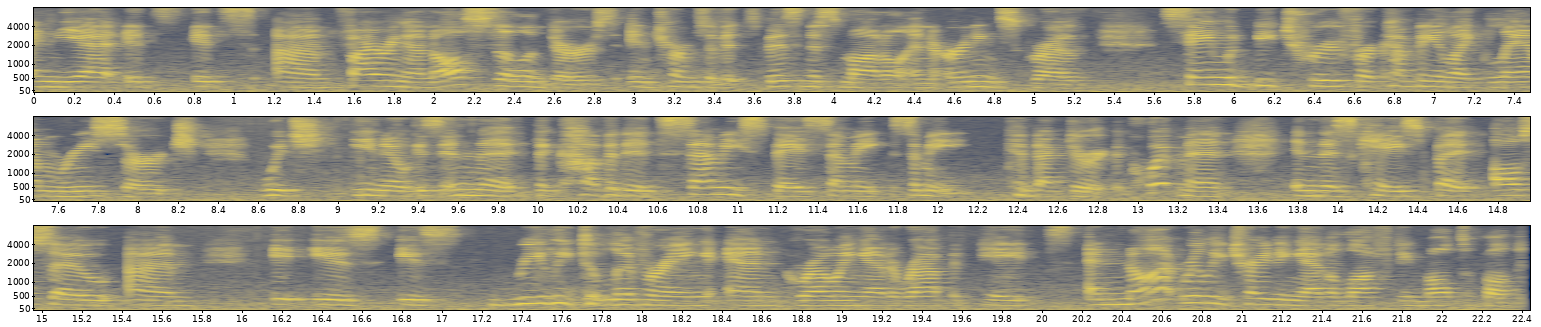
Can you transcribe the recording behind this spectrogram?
and yet it's it's um, firing on all cylinders in terms of its business model and earnings growth. Same would be true for a company like Lam Research, which you know is in the the coveted semi space, semi semiconductor equipment in this case, but also um, is is really delivering and growing at a rapid pace and not really trading at a lofty multiple.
